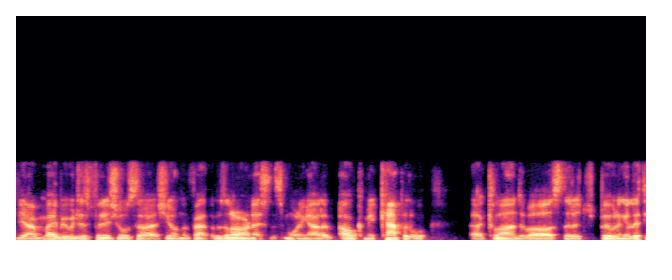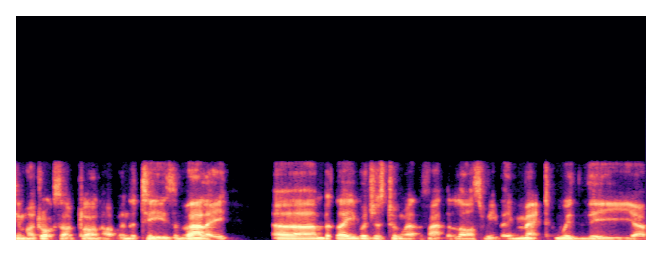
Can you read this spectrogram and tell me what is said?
Yeah, maybe we'll just finish also actually on the fact there was an RNS this morning out of Alkemy Capital, a client of ours that is building a lithium hydroxide plant up in the Tees Valley um, but they were just talking about the fact that last week they met with the uh,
